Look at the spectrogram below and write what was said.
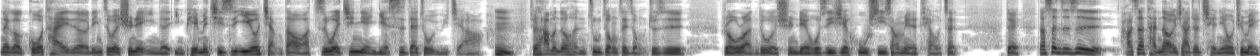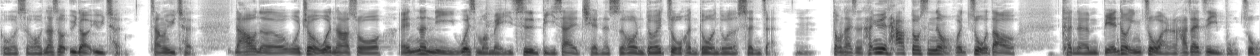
那个国泰的林子伟训练营的影片里面，其实也有讲到啊，子伟今年也是在做瑜伽，嗯，就他们都很注重这种就是柔软度的训练，或是一些呼吸上面的调整。对，那甚至是还是要谈到一下，就前年我去美国的时候，那时候遇到玉成张玉成，然后呢，我就有问他说：“哎，那你为什么每一次比赛前的时候，你都会做很多很多的伸展？嗯，动态伸展？他因为他都是那种会做到，可能别人都已经做完了，他再自己补做。”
